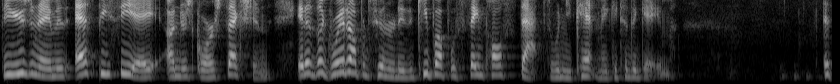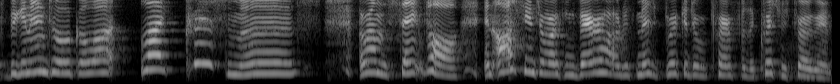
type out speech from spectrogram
The username is SPCA underscore section. It is a great opportunity to keep up with St. Paul's stats when you can't make it to the game. It's beginning to look a lot like Christmas around the St. Paul, and all students are working very hard with Miss Bricker to prepare for the Christmas program.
